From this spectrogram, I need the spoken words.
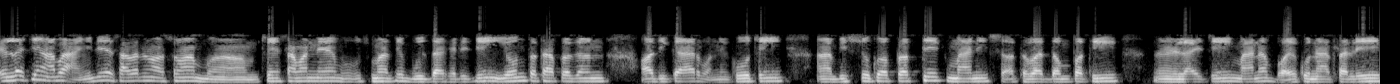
यसलाई चाहिँ अब हामीले साधारण अर्थमा चाहिँ सामान्य उसमा चाहिँ बुझ्दाखेरि चाहिँ यौन तथा प्रजनन अधिकार भनेको चाहिँ विश्वको प्रत्येक मानिस अथवा दम्पतिलाई चाहिँ मानव भएको नाताले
